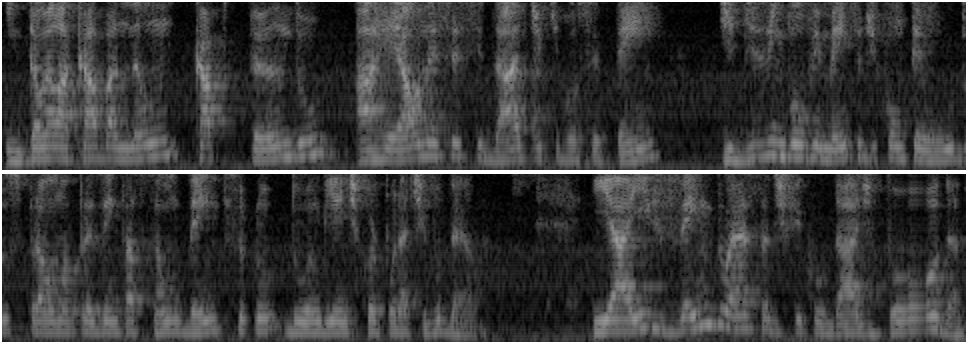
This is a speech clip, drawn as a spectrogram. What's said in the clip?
Então, ela acaba não captando a real necessidade que você tem de desenvolvimento de conteúdos para uma apresentação dentro do ambiente corporativo dela. E aí, vendo essa dificuldade toda,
